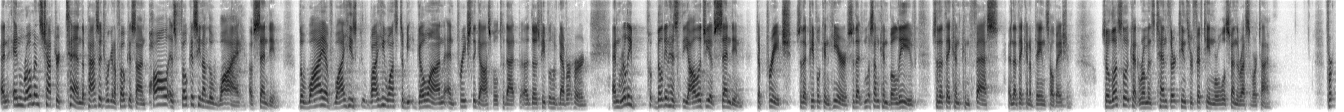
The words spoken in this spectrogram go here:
And in Romans chapter 10, the passage we're going to focus on, Paul is focusing on the why of sending, the why of why he's why he wants to be, go on and preach the gospel to that uh, those people who've never heard, and really building his theology of sending to preach so that people can hear, so that some can believe, so that they can confess, and that they can obtain salvation. So let's look at Romans 10, 13 through 15, where we'll spend the rest of our time. For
